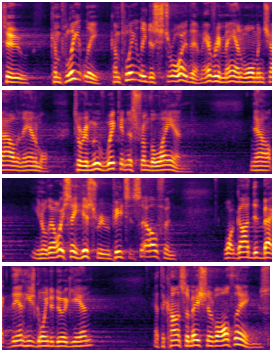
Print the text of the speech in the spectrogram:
to completely, completely destroy them, every man, woman, child, and animal, to remove wickedness from the land. Now, you know, they always say history repeats itself, and what God did back then, He's going to do again. At the consummation of all things,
